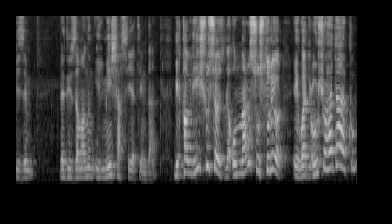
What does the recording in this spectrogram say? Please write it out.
Bizim Bediüzzaman'ın ilmi şahsiyetinden. Bir kavlihi şu sözle onları susturuyor. E ved'u şuhedâkum.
